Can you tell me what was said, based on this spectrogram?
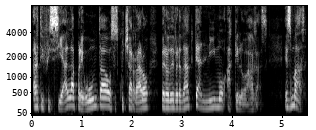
artificial la pregunta o se escucha raro, pero de verdad te animo a que lo hagas. Es más,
